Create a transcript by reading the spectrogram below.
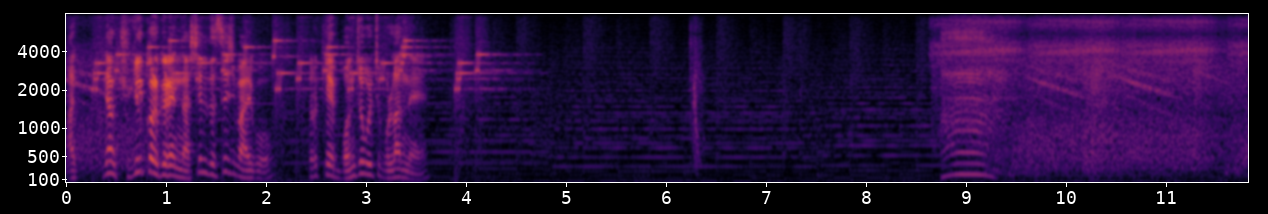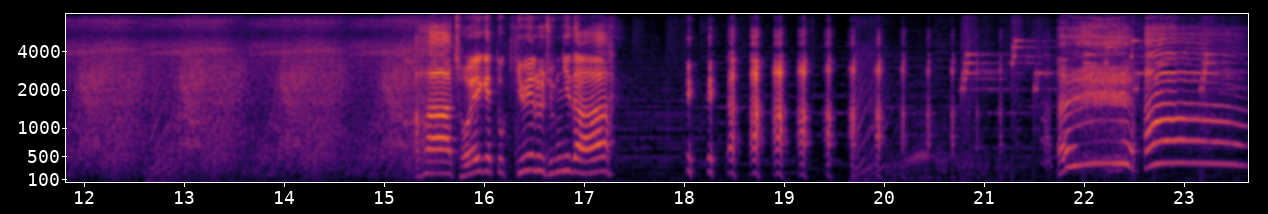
아, 그냥 죽일 걸 그랬나? 실드 쓰지 말고. 저렇게 먼저 볼 줄 몰랐네. 아하, 저에게 또 기회를 줍니다. 아,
